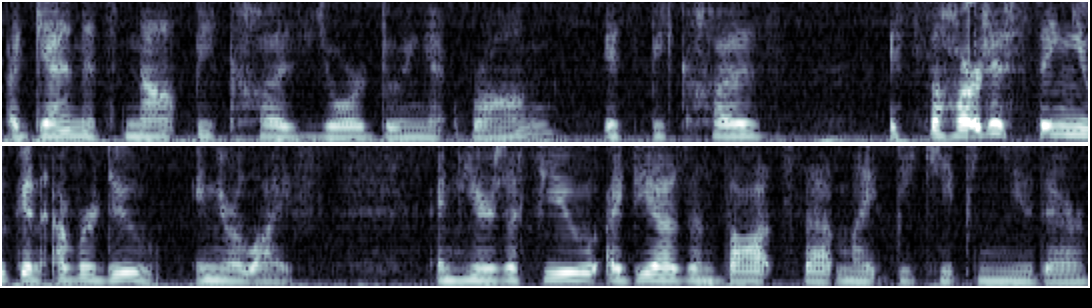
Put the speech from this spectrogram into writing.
again, it's not because you're doing it wrong, it's because it's the hardest thing you can ever do in your life. And here's a few ideas and thoughts that might be keeping you there.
